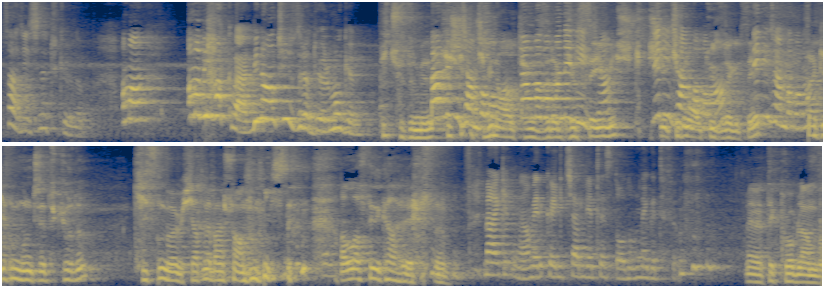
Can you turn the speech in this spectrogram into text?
Sadece içine tükürdüm. Ama ama bir hak ver. 1600 lira diyorum o gün. Hiç üzülmedim. Ben ne diyeceğim babama? 2600 Ben babama lira ne diyeceğim? girseymiş. Ne diyeceğim 2600 babama? lira girseymiş. Ne diyeceğim babama? Sen kesin bunun içine tükürdün. Kesin böyle bir şey yaptın ve ben şu an bunu içtim. Allah seni kahretsin. Merak etme Amerika'ya gideceğim diye test oldum. Negatifim. evet tek problem bu.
